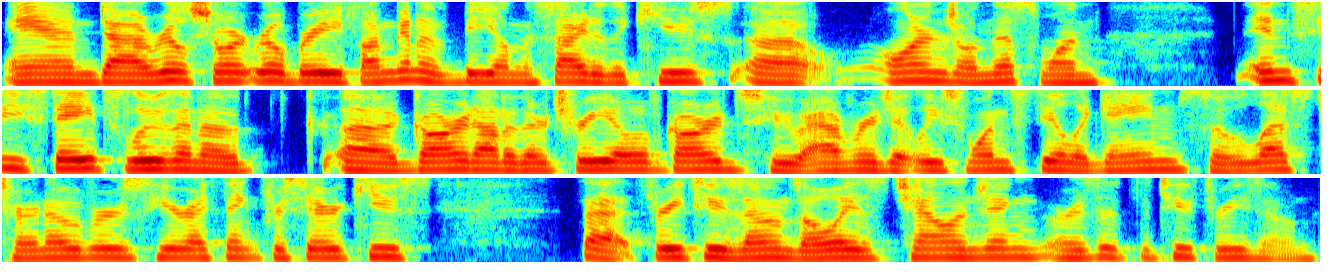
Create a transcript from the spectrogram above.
And uh, real short, real brief, I'm going to be on the side of the Cuse uh, orange on this one. NC State's losing a uh, guard out of their trio of guards who average at least one steal a game. So less turnovers here, I think, for Syracuse. That 3 2 zone's always challenging, or is it the 2 3 zone?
